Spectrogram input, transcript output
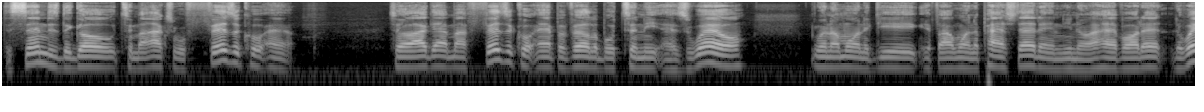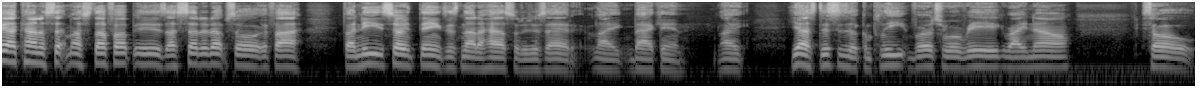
The send is to go to my actual physical amp. So I got my physical amp available to me as well when I'm on a gig. If I want to patch that in, you know, I have all that. The way I kind of set my stuff up is I set it up so if I if I need certain things, it's not a hassle to just add it like back in. Like, yes, this is a complete virtual rig right now. So,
